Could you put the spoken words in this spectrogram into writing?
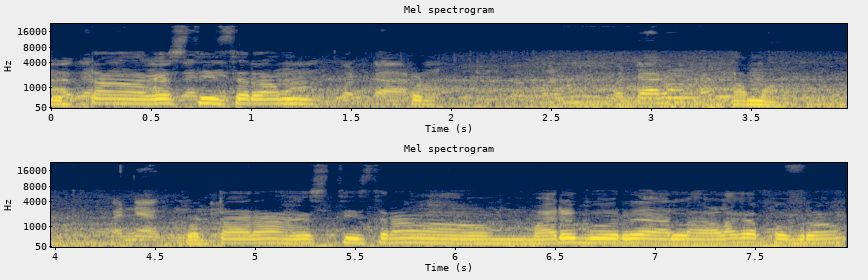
முட்டாம் அகஸ்தீஸ்வரம்? ஆமாம் கொட்டாரம். அகஸ்தீஸ்வரம் மருகூர் எல்லாம் அழகப்பபுரம்.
